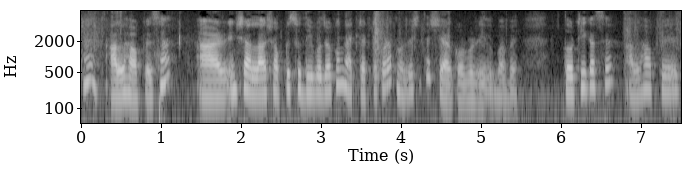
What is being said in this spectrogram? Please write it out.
হ্যাঁ আল্লাহ হাফেজ হ্যাঁ? আর ইনশাল্লাহ সব কিছু দিব যখন একটা একটা করে আপনাদের সাথে শেয়ার করব রিলভাবে তো ঠিক আছে, আল্লাহ হাফেজ।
